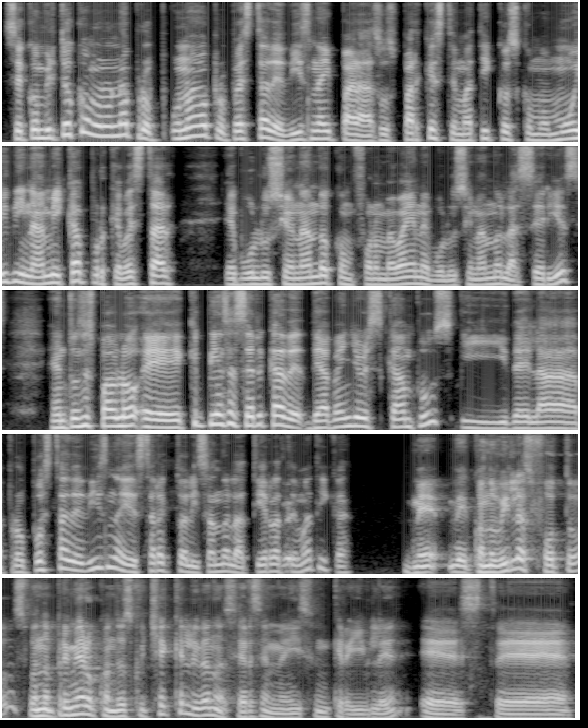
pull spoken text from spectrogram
se convirtió como en una, pro una nueva propuesta de Disney para sus parques temáticos como muy dinámica porque va a estar evolucionando conforme vayan evolucionando las series. Entonces, Pablo, eh, ¿qué piensas acerca de, de, Avengers Campus y de la propuesta de Disney de estar actualizando la tierra temática? Me, me, cuando vi las fotos, bueno, primero cuando escuché que lo iban a hacer se me hizo increíble. Este,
